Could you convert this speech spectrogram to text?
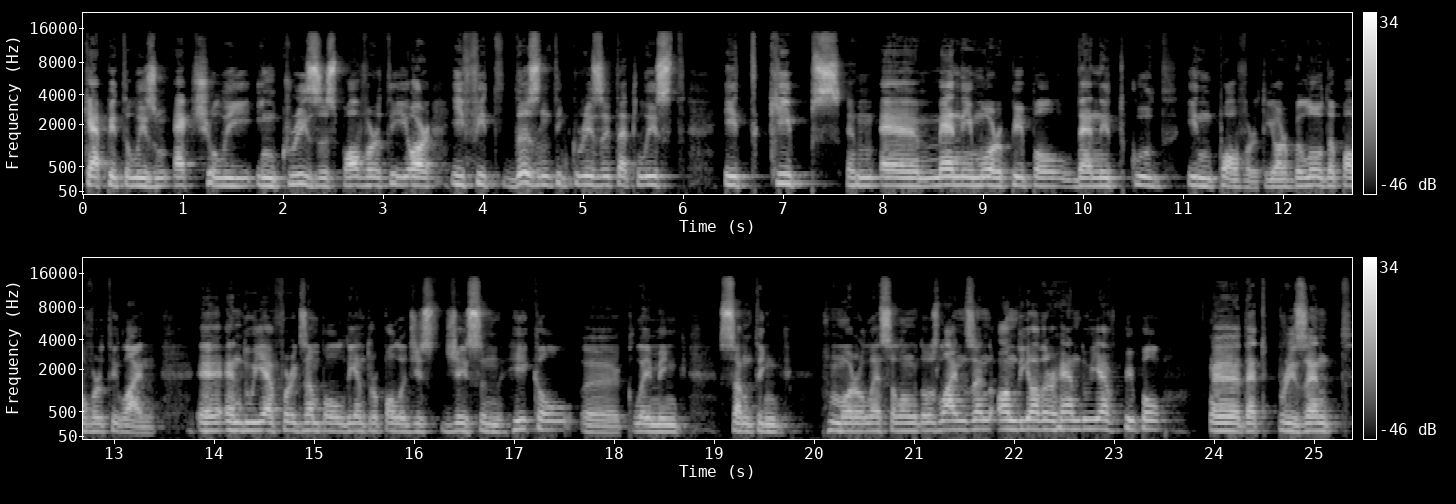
capitalism actually increases poverty, or if it doesn't increase it, at least it keeps um, uh, many more people than it could in poverty or below the poverty line. Uh, and we have, for example, the anthropologist Jason Hickel uh, claiming something more or less along those lines. And on the other hand, we have people uh, that present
